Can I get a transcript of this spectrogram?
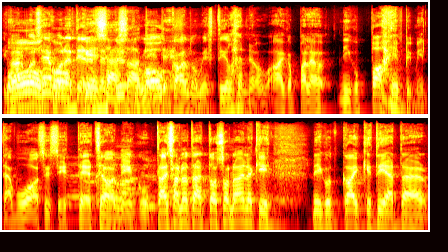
niin varmaan OK, semmoinen tietysti, että nyt loukkaantumistilanne on aika paljon niin kuin pahempi mitä vuosi sitten. Että se on niin kuin, tai sanotaan, että tuossa on ainakin, niin kuin kaikki tietää,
